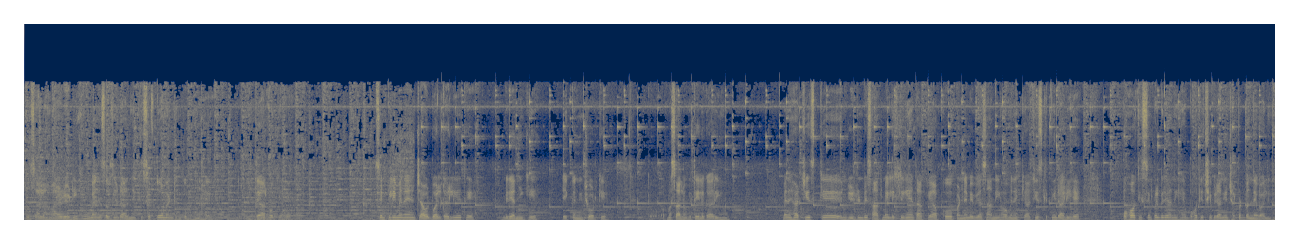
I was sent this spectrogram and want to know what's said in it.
मसाला हमारा रेडी है। मैंने सब्ज़ियाँ डालने के सिर्फ़ दो मिनट इनको भूना है। तो तैयार हो गया है। सिंपली मैंने चावल बॉईल कर लिए थे बिरयानी के, एक कनी छोड़ के। तो अब मसालों के तेल लगा रही हूँ। मैंने हर चीज़ के इंग्रेडिएंट भी साथ में लिख लिए हैं ताकि आपको पढ़ने में भी आसानी हो, मैंने क्या चीज़ कितनी डाली है। बहुत ही सिंपल बिरयानी है, बहुत ही अच्छी बिरयानी है झटपट बनने वाली है।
